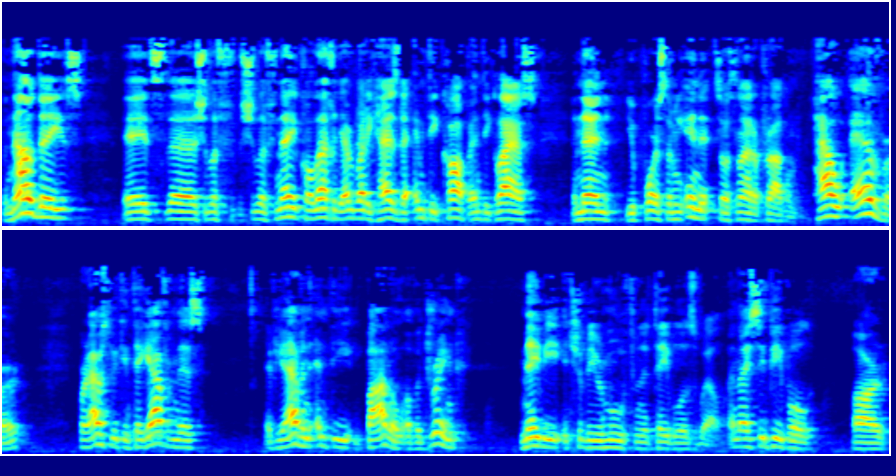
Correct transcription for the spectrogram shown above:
But nowadays, it's the shlifnei kolechid, everybody has the empty cup, empty glass, and then you pour something in it, so it's not a problem. However, perhaps we can take out from this, if you have an empty bottle of a drink, maybe it should be removed from the table as well. And I see people are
